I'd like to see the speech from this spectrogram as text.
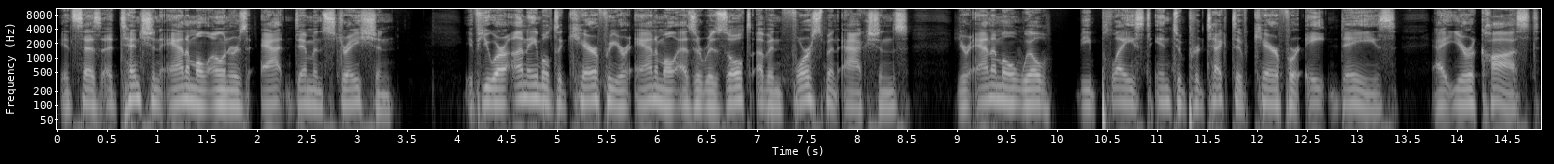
It says, Attention animal owners at demonstration. If you are unable to care for your animal as a result of enforcement actions, your animal will be placed into protective care for eight days at your cost.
